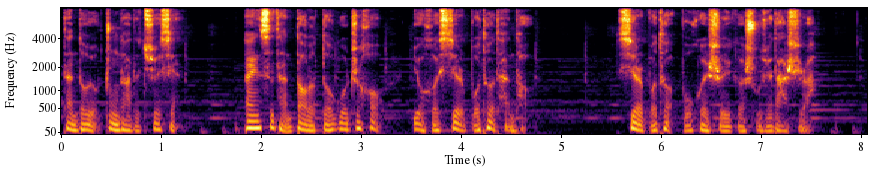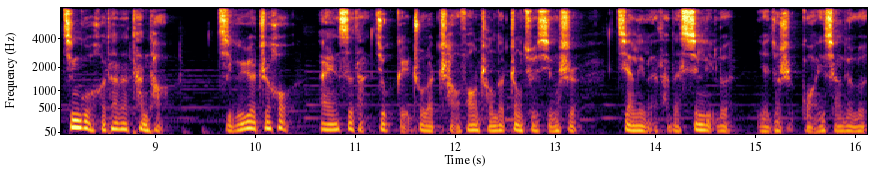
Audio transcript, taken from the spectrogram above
但都有重大的缺陷。爱因斯坦到了德国之后，又和希尔伯特探讨。希尔伯特不会是一个数学大师啊！经过和他的探讨，几个月之后，爱因斯坦就给出了场方程的正确形式，建立了他的新理论，也就是广义相对论。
